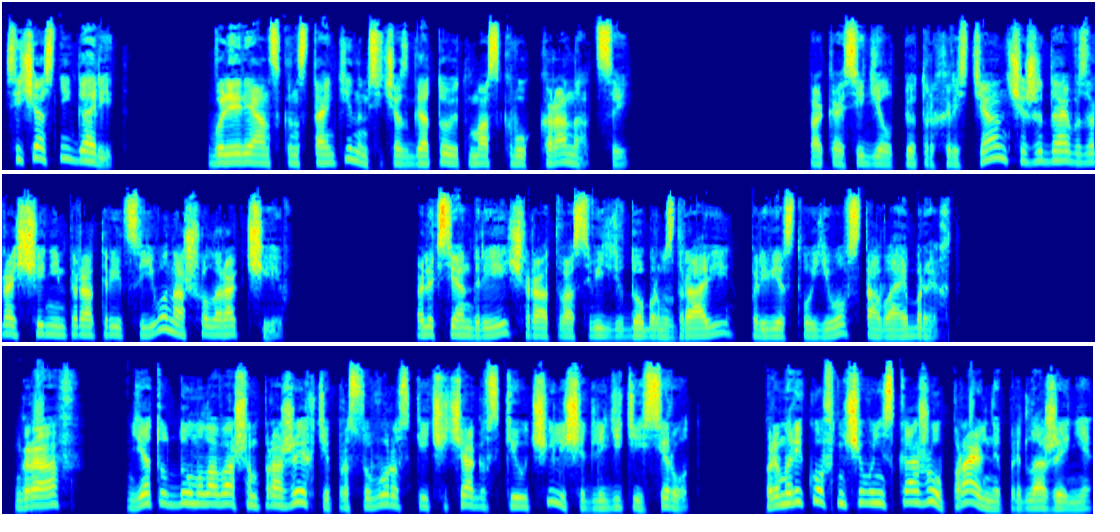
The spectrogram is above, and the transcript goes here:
Сейчас не горит. Валериан с Константином сейчас готовят Москву к коронации. Пока сидел Петр Христианович, ожидая возвращения императрицы, его нашел Аракчеев. «Алексей Андреевич, рад вас видеть в добром здравии», — приветствовал его, вставая Брехт. «Граф, я тут думал о вашем прожекте про суворовские и чичаговские училища для детей-сирот. Про моряков ничего не скажу, правильное предложение,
